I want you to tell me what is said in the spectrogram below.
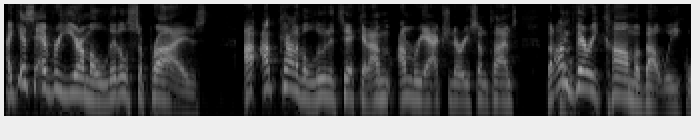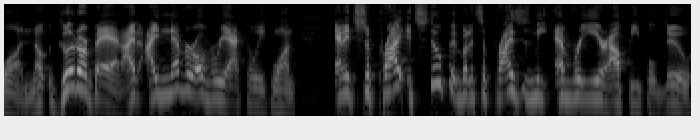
I guess every year I'm a little surprised I, am kind of a lunatic and I'm I'm reactionary sometimes, but I'm yeah. very calm about week one. No, good or bad. I I never overreact to week one, and it's surprise. It's stupid, but it surprises me every year how people do.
